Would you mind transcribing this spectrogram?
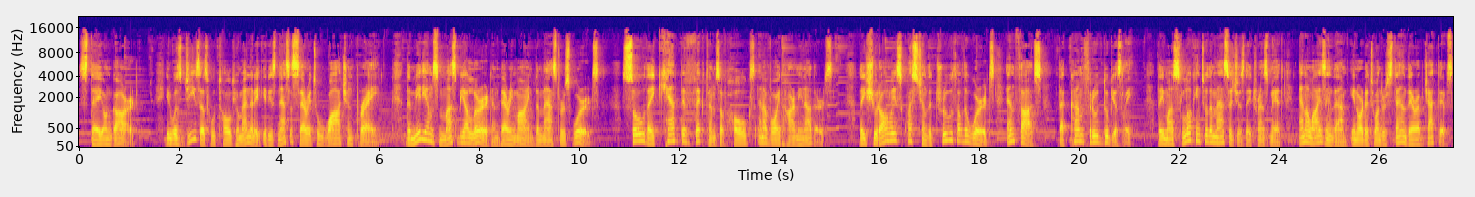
stay on guard. It was Jesus who told humanity it is necessary to watch and pray. The mediums must be alert and bear in mind the Master's words so they can't be victims of hoax and avoid harming others. They should always question the truth of the words and thoughts that come through dubiously. They must look into the messages they transmit, analyzing them in order to understand their objectives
